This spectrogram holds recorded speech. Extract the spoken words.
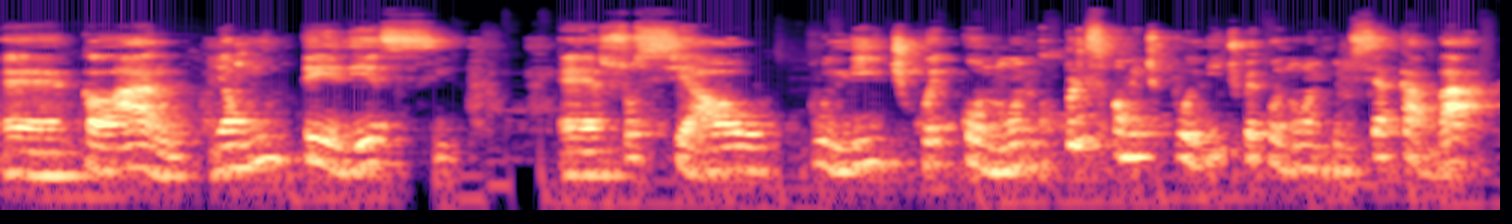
é, claro e há um interesse é, social, político, econômico, principalmente político-econômico, de se acabar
